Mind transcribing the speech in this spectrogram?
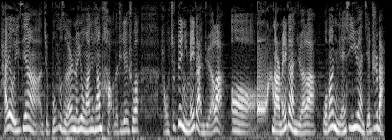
还有一些啊就不负责任的，用完就想跑的，直接说啊我就对你没感觉了哦，哪儿没感觉了？我帮你联系医院截肢吧。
